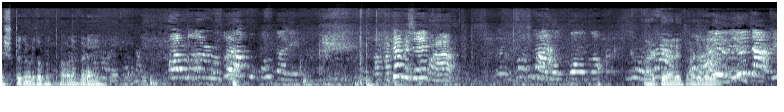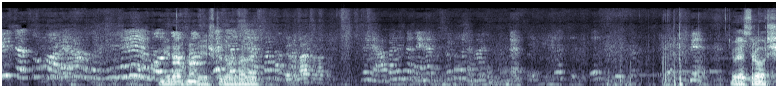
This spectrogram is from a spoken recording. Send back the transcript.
ಎಷ್ಟು ದೊಡ್ಡದು ಗೊತ್ತಾ ಒಳಗಡೆ? ಪಾರ್ಟಿ ಅಲ್ಲಿ ಅಡುಗೆ ಮಿರರ್ ನೋಡಿ ಎಷ್ಟು ದೊಡ್ಡದಾಗೈತೆ ಇವ್ರ ಹೆಸರು ವರ್ಷ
